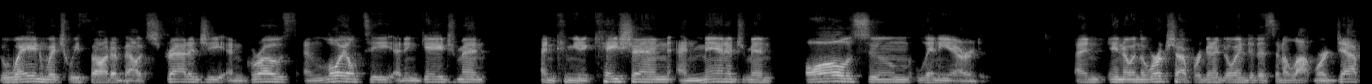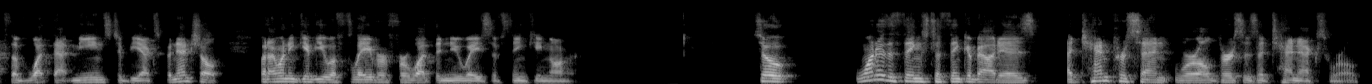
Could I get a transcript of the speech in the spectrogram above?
the way in which we thought about strategy and growth and loyalty and engagement and communication and management all assume linearity. And you know, in the workshop, we're going to go into this in a lot more depth of what that means to be exponential. But I want to give you a flavor for what the new ways of thinking are. So one of the things to think about is a 10% world versus a 10x world.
